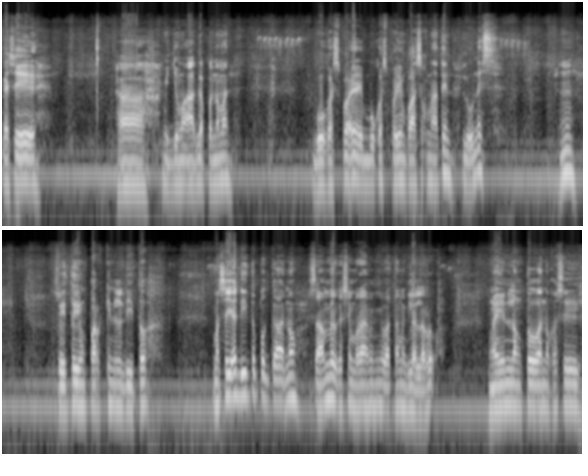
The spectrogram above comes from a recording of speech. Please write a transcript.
Kasi ah, medyo maaga pa naman. Bukas pa eh bukas pa yung pasok natin. Lunes. Hmm. so ito yung parking nila dito. Masaya dito pagka ano summer kasi maraming batang naglalaro. Ngayon lang to ano kasi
